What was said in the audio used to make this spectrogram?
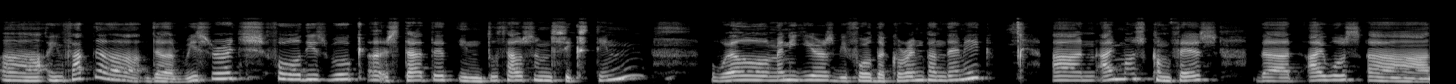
Uh, in fact, uh, the research for this book uh, started in 2016, well, many years before the current pandemic. And I must confess that I was uh,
